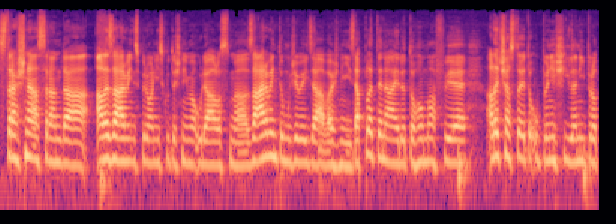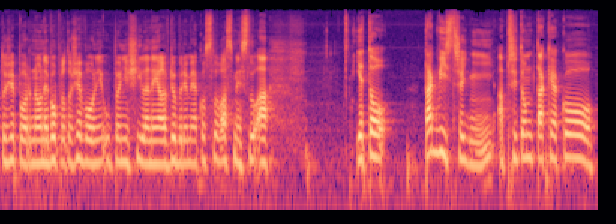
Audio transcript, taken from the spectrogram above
strašná sranda, ale zároveň inspirovaný skutečnýma událostmi, zároveň to může být závažný, zapletená je do toho mafie, ale často je to úplně šílený, protože porno, nebo protože on je úplně šílený, ale v dobrém jako slova smyslu. A je to tak výstřední a přitom tak jako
